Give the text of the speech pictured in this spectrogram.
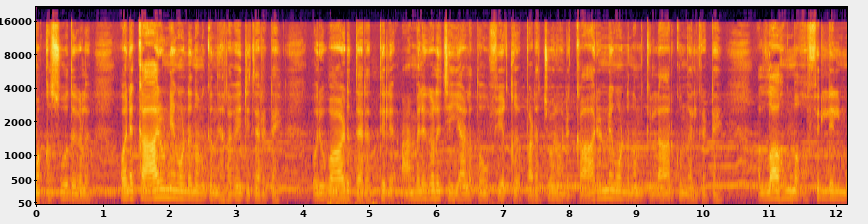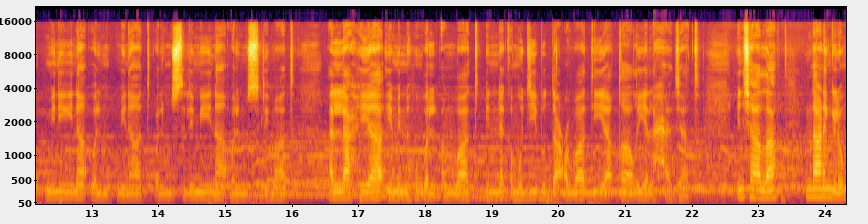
മക്കസൂദുകൾ അവന്റെ കാരുണ്യം കൊണ്ട് നമുക്ക് നിറവേറ്റി തരട്ടെ. ഒരുപാട് തരത്തിൽ അമലുകൾ ചെയ്യാനുള്ള തൗഫീഖ് പടച്ചോൻ അവന്റെ കാരുണ്യം കൊണ്ട് നമുക്ക് എല്ലാവർക്കും നൽകട്ടെ. അള്ളാഹു മഹഫില്ലിൽ മുഅ്മിനീന വൽ മുഅ്മിനാത്ത് വൽ മുസ്ലിമീന വൽ മുസ്ലിമാത്ത് അല്ലാഹിയാ മിൻഹു വൽ ഇന്നക മുജീബു ദഅവാതി യാ ഖാദിയൽ ഹാജാത്ത് ഇൻഷാല്ല എന്താണെങ്കിലും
